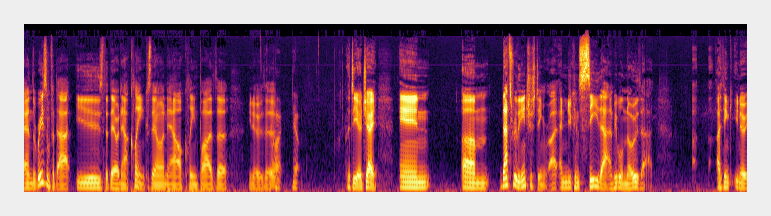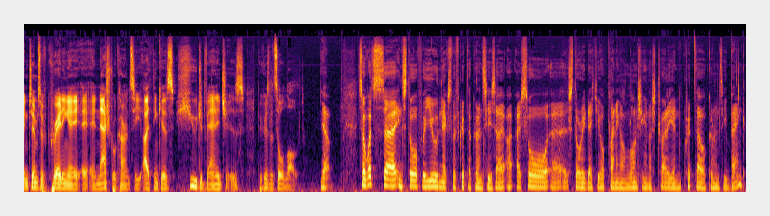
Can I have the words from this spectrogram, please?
And the reason for that is that they are now clean because they are now cleaned by the, you know, the right. yep. The DOJ. And um, that's really interesting, right? And you can see that, and people know that. I think you know, in terms of creating a, a, a national currency, I think has huge advantages because it's all logged. Yeah. So what's uh, in store for you next with cryptocurrencies? I, I, I, saw uh, a story that you're planning on launching an Australian cryptocurrency bank.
